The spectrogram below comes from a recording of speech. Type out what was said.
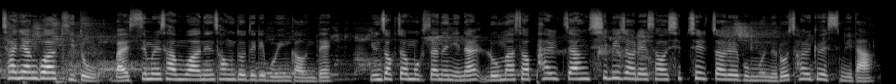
찬양과 기도, 말씀을 사모하는 성도들이 모인 가운데 윤석전 목사는 이날 로마서 8장 12절에서 17절을 본문으로 설교했습니다.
